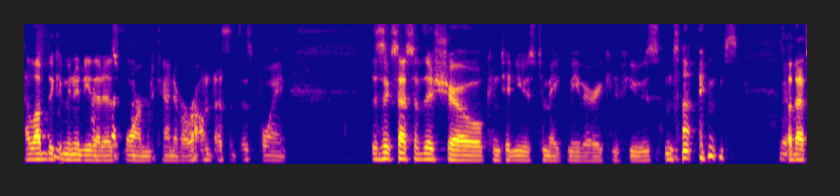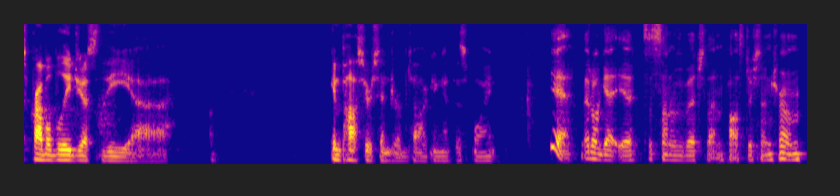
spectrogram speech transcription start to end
I love the community that has formed kind of around us at this point. The success of this show continues to make me very confused sometimes. Yeah. But that's probably just the uh imposter syndrome talking at this point. Yeah, it'll get you. It's a son of a bitch that imposter syndrome.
